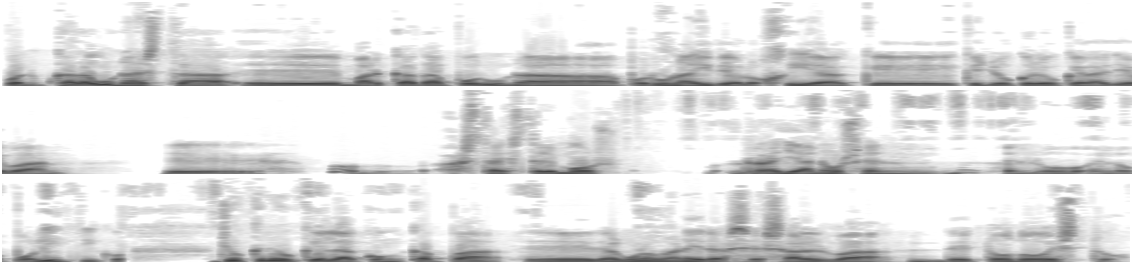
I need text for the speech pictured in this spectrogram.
Bueno, cada una está eh, marcada por una, por una ideología que, que yo creo que la llevan eh, hasta extremos rayanos en, en, lo, en, lo, político. Yo creo que la CONCAPA eh, de alguna manera se salva de todo esto.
